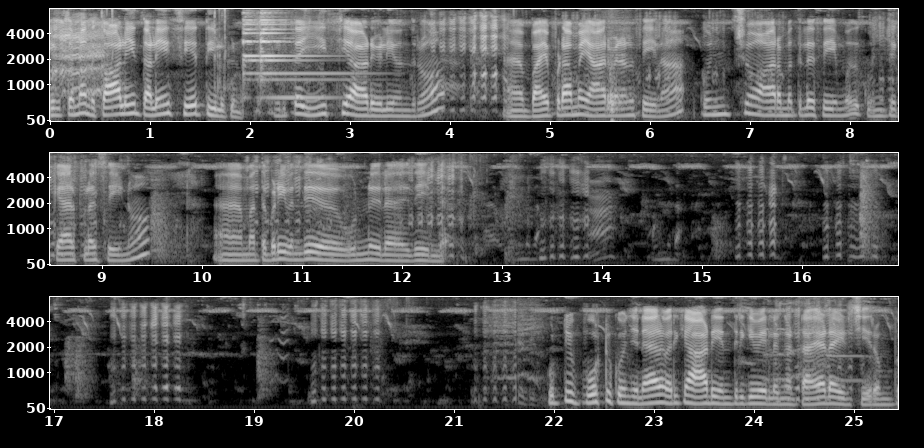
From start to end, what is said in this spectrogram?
இழுத்தோம்னா அந்த காலையும் தலையும் சேர்த்து இழுக்கணும். இழுத்தால் ஈஸியாக ஆடு வெளியே வந்துடும். பயப்படாமல் யார் வேணாலும் செய்யலாம். கொஞ்சம் ஆரம்பத்தில் செய்யும்போது கொஞ்சம் கேர்ஃபுல்லாக செய்யணும். மற்றபடி வந்து ஒன்றும் இதில் இதே இல்லை. குட்டி போட்டு கொஞ்சம் நேரம் வரைக்கும் ஆடு எந்திரிக்கவே இல்லைங்க. டயர்ட் ரொம்ப.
